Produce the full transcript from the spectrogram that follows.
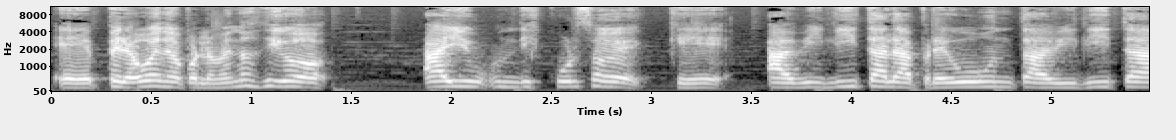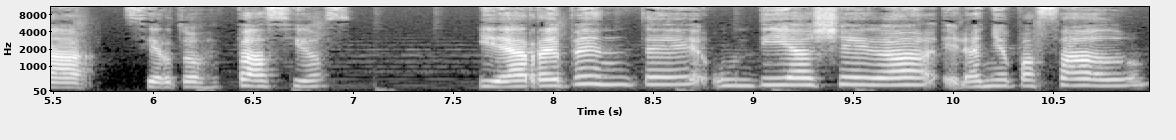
Eh, pero bueno, por lo menos digo, hay un discurso que habilita la pregunta, habilita ciertos espacios, y de repente un día llega el año pasado,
